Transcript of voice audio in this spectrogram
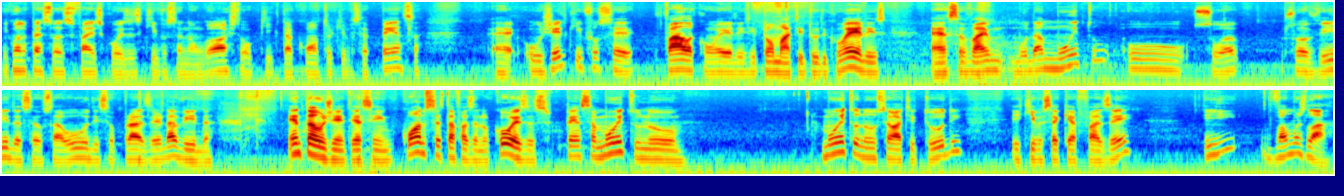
E quando pessoas fazem coisas que você não gosta ou que está contra o que você pensa, é, o jeito que você fala com eles e toma atitude com eles, essa vai mudar muito o sua sua vida, seu saúde, seu prazer da vida. Então, gente, assim, quando você está fazendo coisas, pensa muito no muito no seu atitude e que você quer fazer e vamos lá.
